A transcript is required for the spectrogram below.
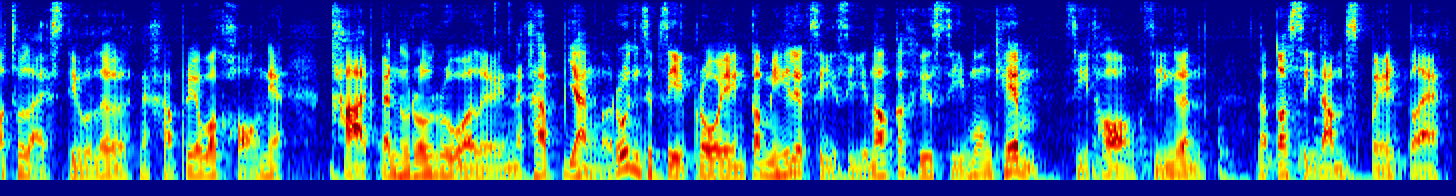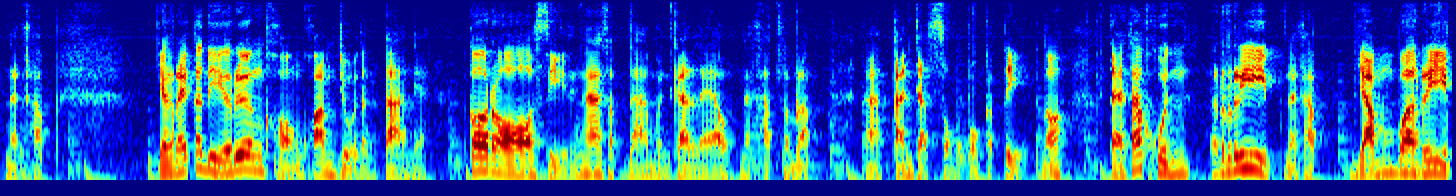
Authorized Dealer นะครับเรียกว่าของเนี่ยขาดกันรัวๆเลยนะครับ อย่างรุ่น 14 Pro เองก็มีให้เลือกสีสีเนาะก็คือสีม่วงเข้ม สีทอง สีเงิน แล้วก็สีดำ Space Black นะครับอย่างไรก็ดีเรื่องของความจุต่างๆเนี่ยก็รอ 4-5 สัปดาห์เหมือนกันแล้วนะครับสำหรับการจัดส่งปกติเนาะแต่ถ้าคุณรีบนะครับย้ำว่ารีบ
